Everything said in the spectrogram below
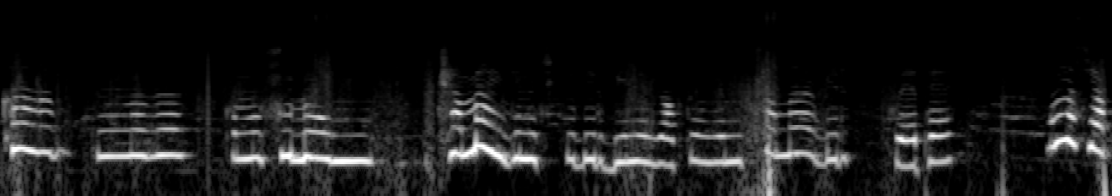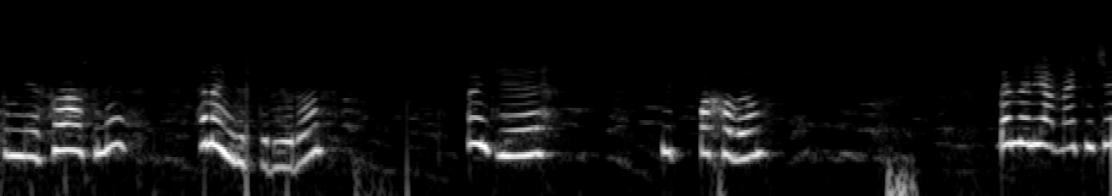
Kanalımın adı konuşulum. Mükemmel genetikte bir banner yaptım ve mükemmel bir VP. Bunu nasıl yaptım diye sorarsanız hemen gösteriyorum. Önce bir bakalım. Banner yapmak için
